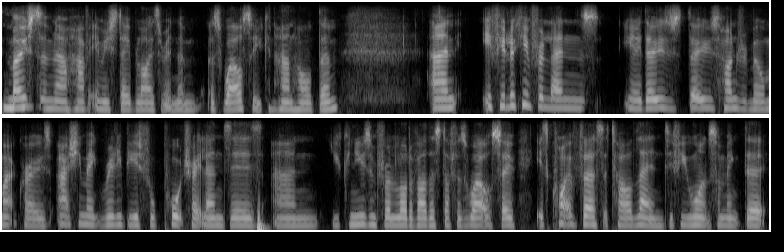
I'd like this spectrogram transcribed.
Most of them now have image stabilizer in them as well, so you can handhold them. And if you're looking for a lens, you know those those 100 mil macros actually make really beautiful portrait lenses, and you can use them for a lot of other stuff as well. So it's quite a versatile lens if you want something that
